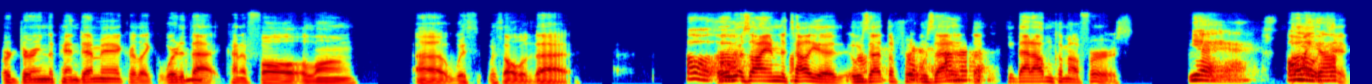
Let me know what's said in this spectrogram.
or during the pandemic or like where did mm-hmm. that kind of fall along uh with with all of that? Oh, or uh, was I am Natalia? Was that the first? Was that, that did that album come out first? Yeah, yeah. Oh, oh my god.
